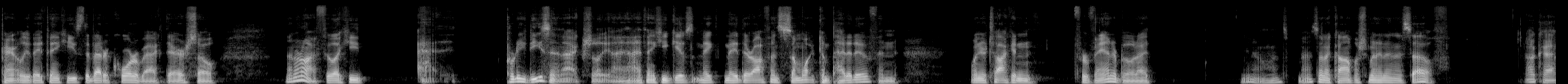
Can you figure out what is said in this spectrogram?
apparently, they think he's the better quarterback there. So I don't know. I feel like he uh, pretty decent actually. I, I, think he gives make made their offense somewhat competitive. And when you're talking for Vanderbilt, I you know that's that's an accomplishment in itself. Okay,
